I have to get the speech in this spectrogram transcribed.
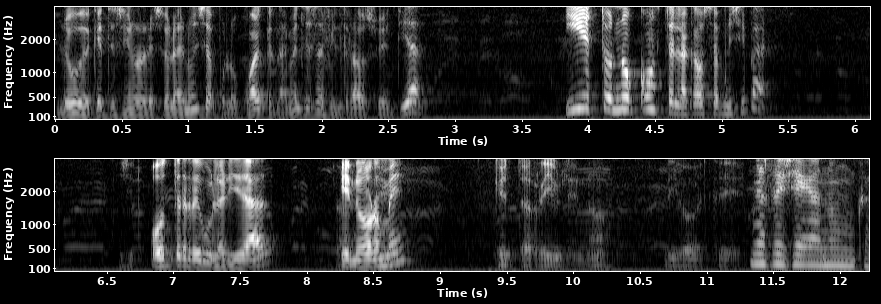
Luego de que este señor realizó la denuncia, por lo cual claramente se ha filtrado su identidad. Y esto no consta en la causa principal. Es decir, otra irregularidad enorme. Qué terrible, ¿no? Digo, este. No se llega nunca.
